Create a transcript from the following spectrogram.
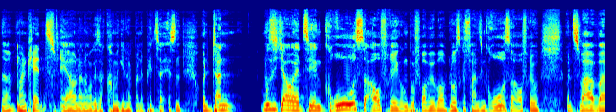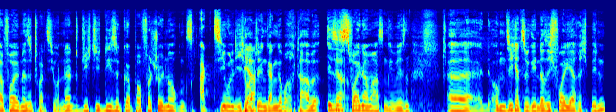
Ne? man kennt's. Ja, und dann haben wir gesagt, komm, wir gehen heute mal eine Pizza essen. Und dann muss ich dir auch erzählen, große Aufregung, bevor wir überhaupt losgefahren sind, große Aufregung. Und zwar war folgende Situation, ne? durch die, diese Körperverschönerungsaktion, die ich Ja. heute in Gang gebracht habe, ist Ja. es folgendermaßen gewesen, äh, um sicher zu gehen, dass ich volljährig bin,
